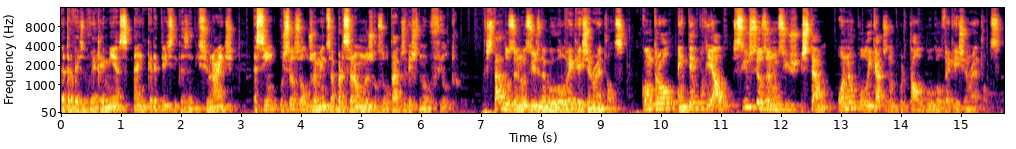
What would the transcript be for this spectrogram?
Através do VRMS, em características adicionais, assim os seus alojamentos aparecerão nos resultados deste novo filtro. Estado dos anúncios na Google Vacation Rentals. Controle em tempo real se os seus anúncios estão ou não publicados no portal Google Vacation Rentals.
